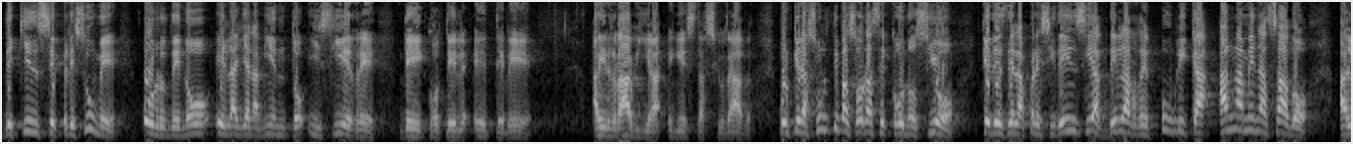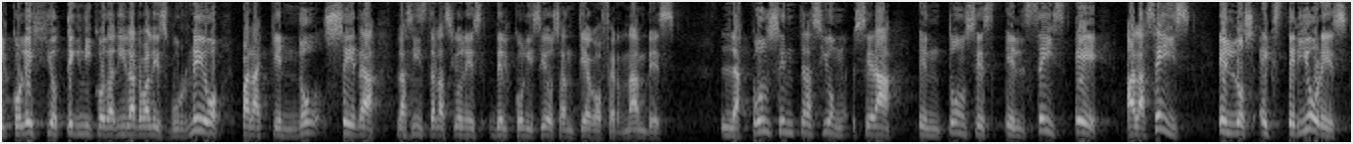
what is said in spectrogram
de quien se presume ordenó el allanamiento y cierre de Ecotel TV. Hay rabia en esta ciudad, porque en las últimas horas se conoció que desde la presidencia de la República han amenazado al Colegio Técnico Daniel Álvarez Burneo para que no ceda las instalaciones del Coliseo Santiago Fernández. La concentración será entonces el 6E a las 6 en los exteriores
